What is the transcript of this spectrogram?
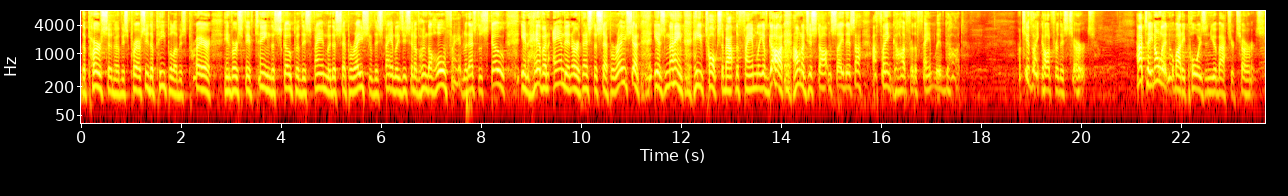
the person of his prayer. See the people of his prayer in verse 15, the scope of this family, the separation of this family. As he said, of whom the whole family, that's the scope in heaven and in earth, that's the separation, is named. He talks about the family of God. I want to just stop and say this. I, I thank God for the family of God. Don't you thank God for this church? I tell you, don't let nobody poison you about your church.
